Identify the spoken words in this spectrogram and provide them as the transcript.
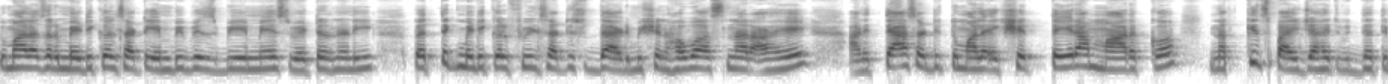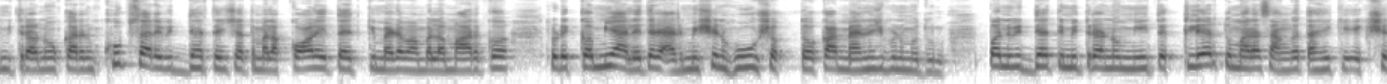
तुम्हाला जर मेडिकलसाठी M B B S B M S veterinary प्रत्येक मेडिकल फील्डसाठी सुद्धा ॲडमिशन हवं असणार आहे. आणि त्यासाठी तुम्हाला एकशे तेरा मार्क नक्कीच पाहिजे आहेत विद्यार्थी मित्रांनो. कारण खूप सारे विद्यार्थ्यांच्या आता मला कॉल येत आहेत की मॅडम आम्हाला मार्क थोडे कमी आले तर ॲडमिशन होऊ शकतं का मॅनेजमेंटमधून पण विद्यार्थी मित्रांनो मी तर क्लिअर तुम्हाला सांगत आहे की एकशे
